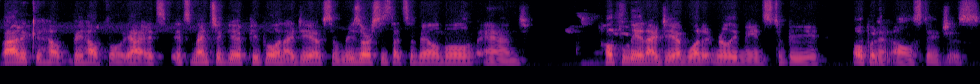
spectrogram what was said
Glad it could help be helpful. Yeah, it's it's meant to give people an idea of some resources that's available and hopefully an idea of what it really means to be open at all stages.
